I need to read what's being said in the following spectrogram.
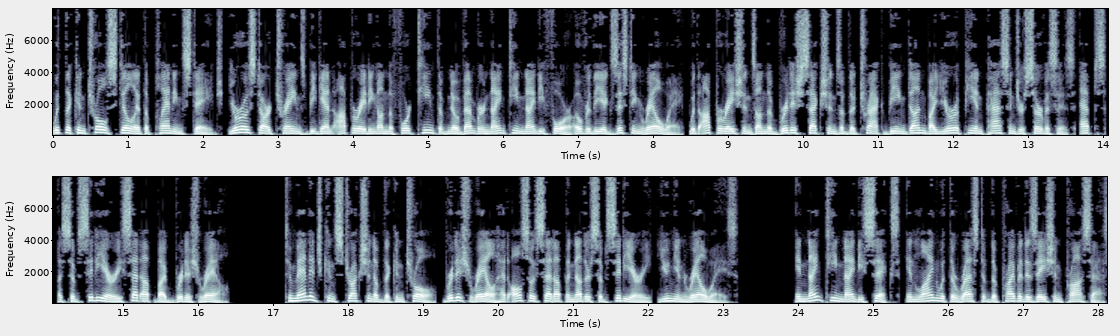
With the control still at the planning stage, Eurostar trains began operating on 14 November 1994 over the existing railway, with operations on the British sections of the track being done by European Passenger Services a subsidiary set up by British Rail. To manage construction of the control, British Rail had also set up another subsidiary, Union Railways. In 1996, in line with the rest of the privatisation process,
